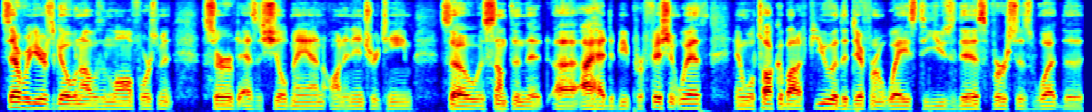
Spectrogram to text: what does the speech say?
several years ago when I was in law enforcement, served as a shield man on an entry team. So it was something that uh, I had to be proficient with. And we'll talk about a few of the different ways to use this versus what the,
